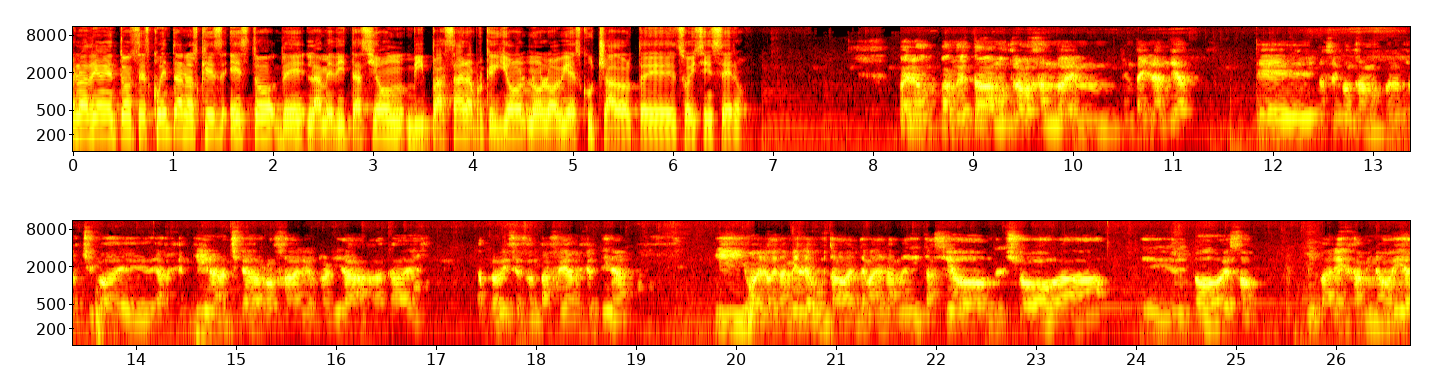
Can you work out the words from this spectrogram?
Bueno, Adrián, entonces cuéntanos qué es esto de la meditación vipassana, porque yo no lo había escuchado, te soy sincero. Bueno, cuando estábamos trabajando en, Tailandia, eh, nos encontramos con otros chicos de, Argentina, una chica de Rosario, en realidad, acá de la provincia de Santa Fe, Argentina. Y bueno, que también le gustaba el tema de la meditación, del yoga, eh, todo eso mi pareja, mi novia,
